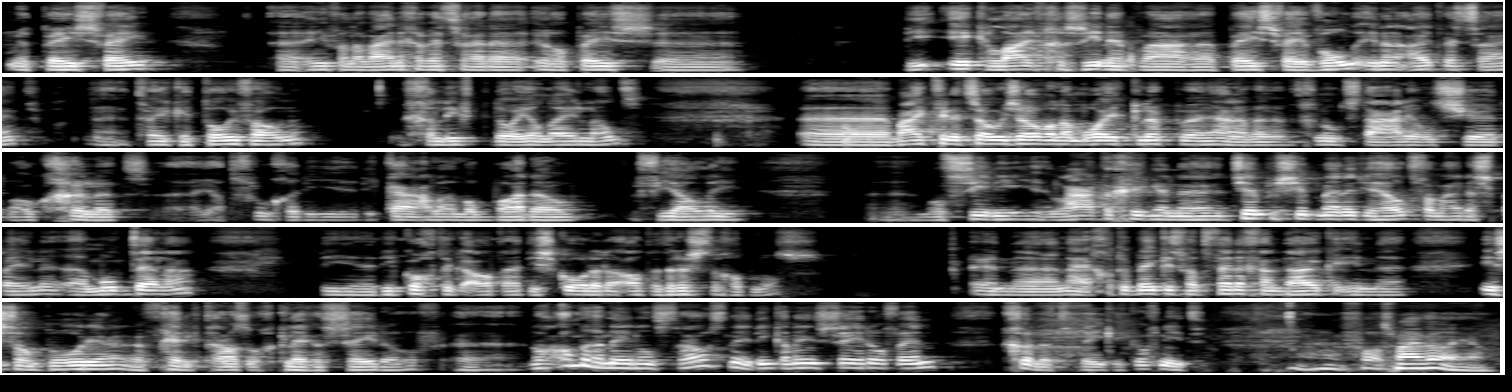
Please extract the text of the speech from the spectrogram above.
met PSV. Een van de weinige wedstrijden Europees die ik live gezien heb waar PSV won in een uitwedstrijd. Twee keer Toivonen, geliefd door heel Nederland. Eh, maar ik vind het sowieso wel een mooie club. Eh, ja, we hebben het genoemd stadion, shirt, maar ook Gullit. Eh, je had vroeger die, die Kale, Lombardo, Vialli, Mancini. En later ging een championship manager held van mij daar spelen, Montella. Die, die kocht ik altijd, die scoorde er altijd rustig op los. En eh nou ja, goed, toen ben ik eens wat verder gaan duiken in, eh in Sampdoria. Dan vergeet ik trouwens nog Clarence Seedorf. Eh nog andere Nederlands trouwens? Nee, ik denk alleen Seedorf en Gullit, denk ik, of niet? Eh, volgens mij wel, ja.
